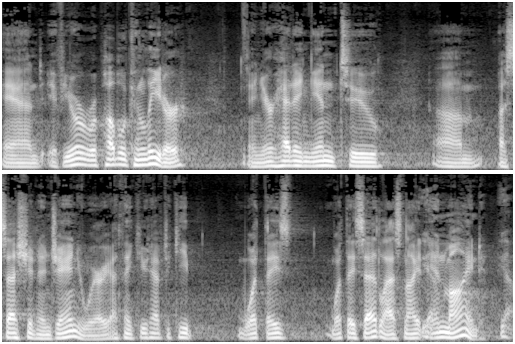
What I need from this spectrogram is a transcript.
And if you're a Republican leader and you're heading into um, a session in January, I think you'd have to keep what they what they said last night yeah. in mind. Yeah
